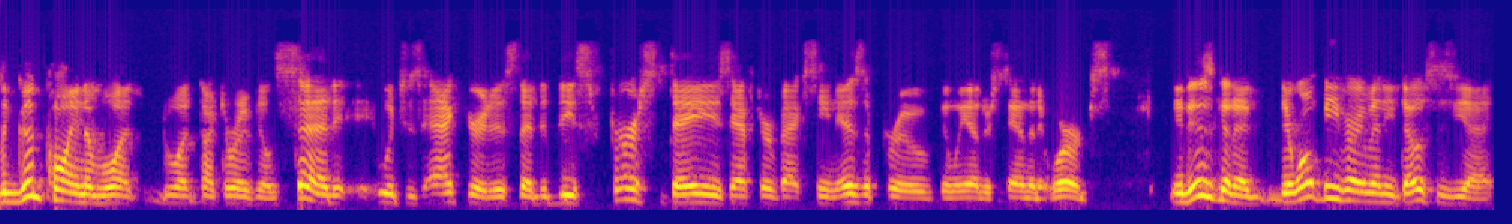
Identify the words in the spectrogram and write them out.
the good point of what what Dr. Redfield said, which is accurate, is that these first days after a vaccine is approved and we understand that it works, it is going to there won't be very many doses yet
